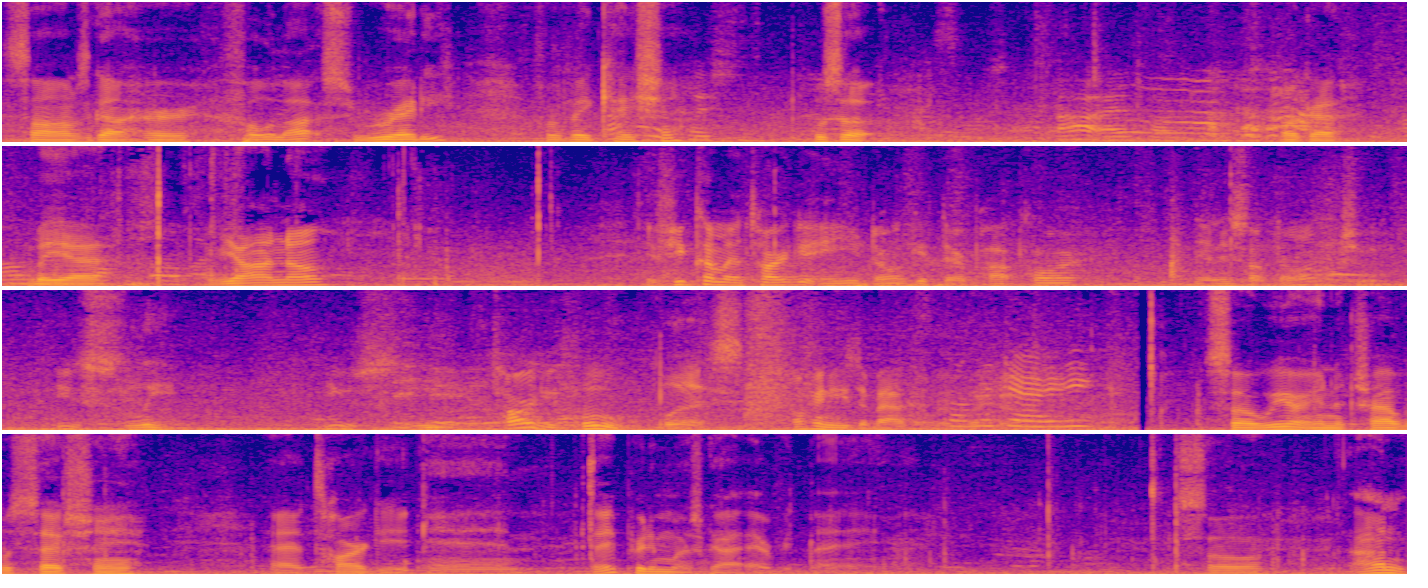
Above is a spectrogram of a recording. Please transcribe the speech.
Psalms got her faux locs ready for vacation. What's up? I'll ask my Okay. But yeah, if y'all know, if you come at Target and you don't get their popcorn, then there's something wrong with you. You sleep. You. Target food bust. I'm gonna use the bathroom real quick. So we are in the travel section at Target and they pretty much got everything. So I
